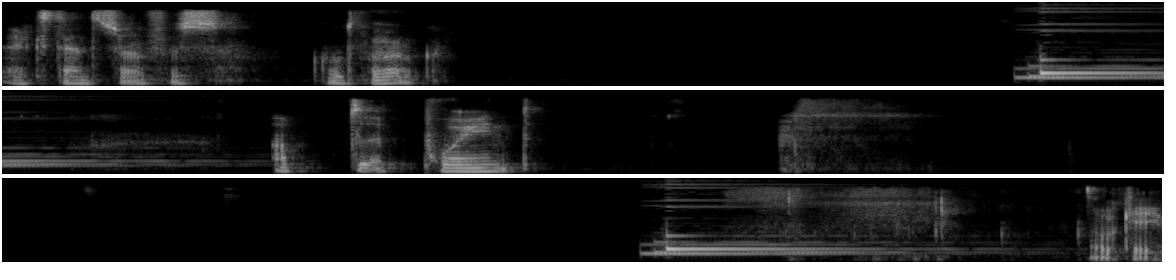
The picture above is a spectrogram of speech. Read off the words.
Extend surface could work. Up to a point Okay.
